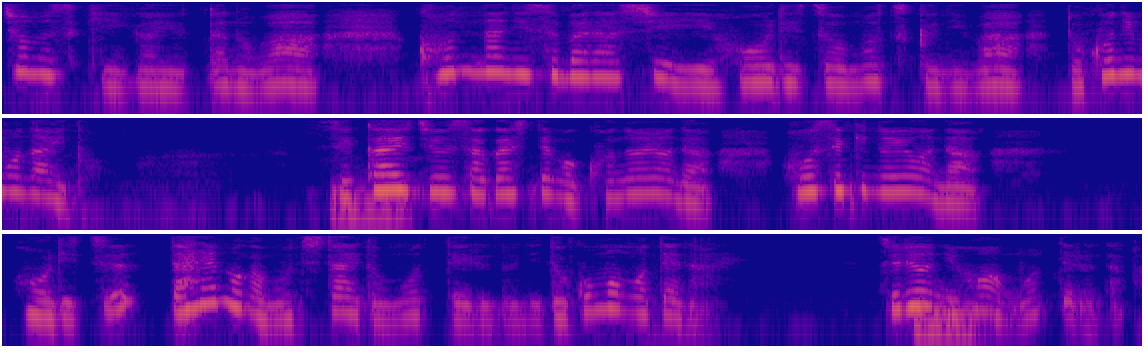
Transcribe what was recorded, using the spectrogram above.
チョムスキーが言ったのは、こんなに素晴らしい法律を持つ国はどこにもないと。世界中探してもこのような、宝石のような法律、誰もが持ちたいと思っているのにどこも持てない。それを日本は持ってるんだと。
